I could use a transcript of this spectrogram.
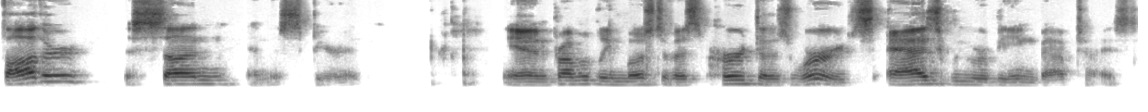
Father, the Son, and the Spirit. And probably most of us heard those words as we were being baptized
